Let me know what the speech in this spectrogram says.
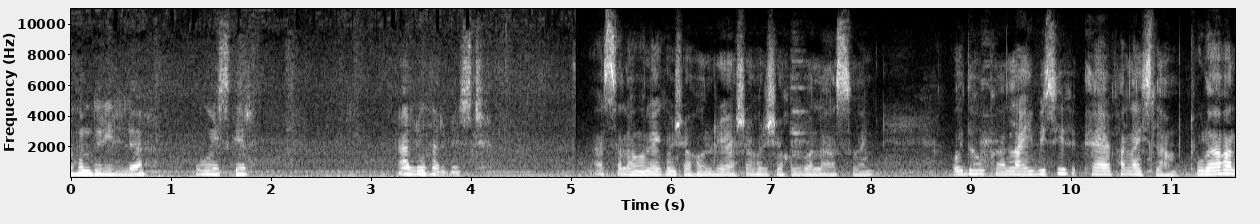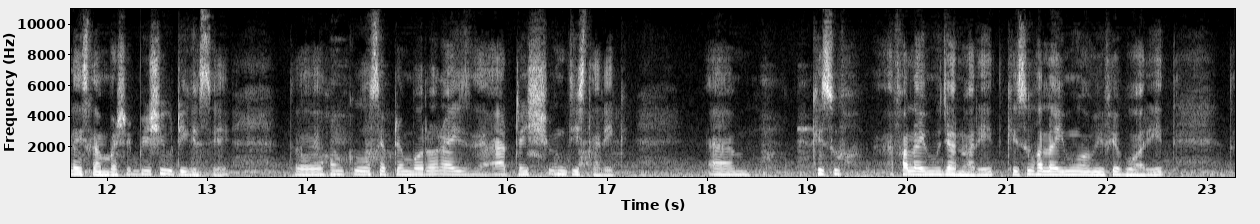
আলহামদুলিল্লাহ, ও আজকের আলু হারভেস্ট আসসালামু আলাইকুম সকল রে, আশা করি সকল ভালো আছেন। ওই দেখো লাই বেশি ফেলাইছিলাম থোড়া ফেলাইছিলাম, বাসে বেশি উঠে গেছে। তো এখন সেপ্টেম্বরের আইজ, আঠাইশ, উনত্রিশ তারিখ। কিছু ফালাইমু জানুয়ারিত, কিছু ফালাইমু আমি ফেব্রুয়ারিত। তো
